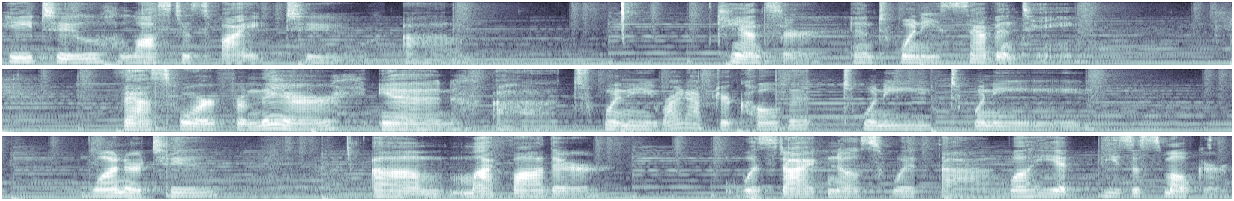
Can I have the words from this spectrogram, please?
He too lost his fight to um, cancer in 2017. Fast forward from there in uh, 20, right after COVID, 2021 or two, um, my father was diagnosed with, um, well, he had, he's a smoker,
